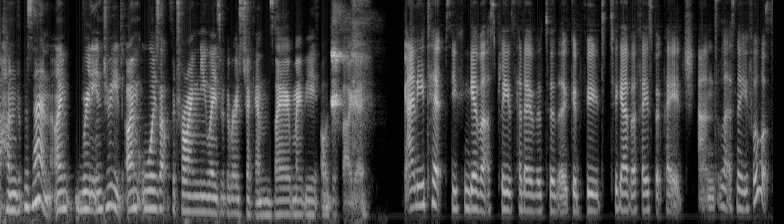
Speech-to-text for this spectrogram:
hundred percent. I'm really intrigued. I'm always up for trying new ways with the roast chicken, so maybe I'll give that a go. Any tips you can give us, please head over to the Good Food Together Facebook page and let us know your thoughts.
